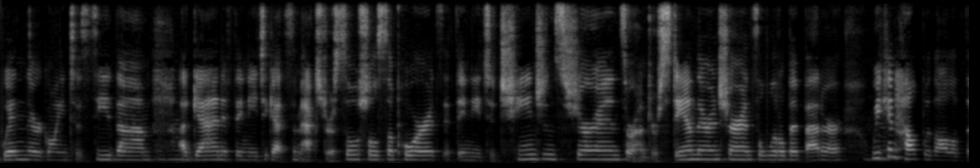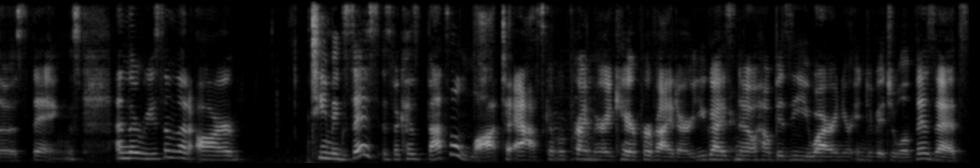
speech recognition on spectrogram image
when they're going to see them. Mm-hmm. Again, if they need to get some extra social supports, if they need to change insurance or understand their insurance a little bit better, mm-hmm. we can help with all of those things. And the reason that our team exists is because that's a lot to ask of a mm-hmm. primary care provider. You guys know how busy you are in your individual visits,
